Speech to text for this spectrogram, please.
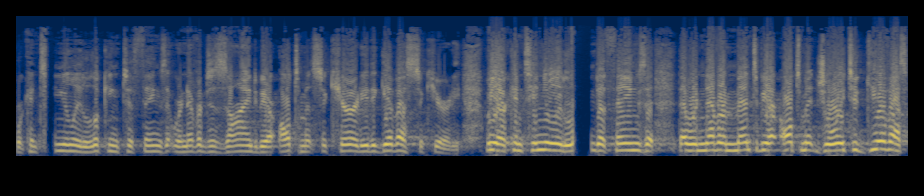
We're continually looking to things that were never designed to be our ultimate security to give us security. We are continually looking to things that, that were never meant to be our ultimate joy to give us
